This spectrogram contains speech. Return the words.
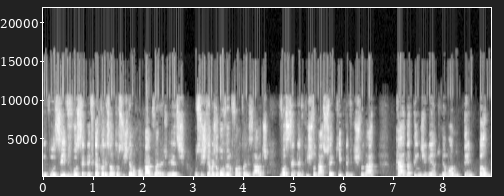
Inclusive, você teve que atualizar o seu sistema contábil várias vezes, os sistemas do governo foram atualizados, você teve que estudar, sua equipe teve que estudar. Cada atendimento demora um tempão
